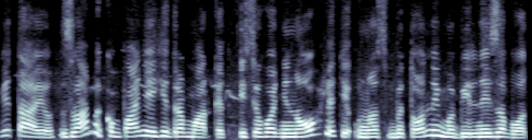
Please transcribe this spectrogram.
Вітаю! З вами компанія Гідромаркет. І сьогодні на огляді у нас бетонний мобільний завод.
